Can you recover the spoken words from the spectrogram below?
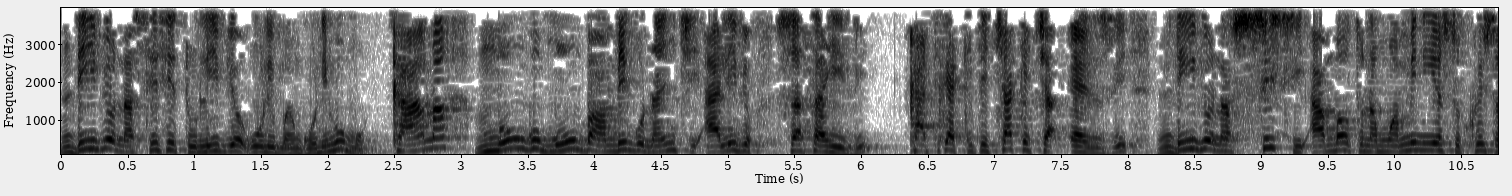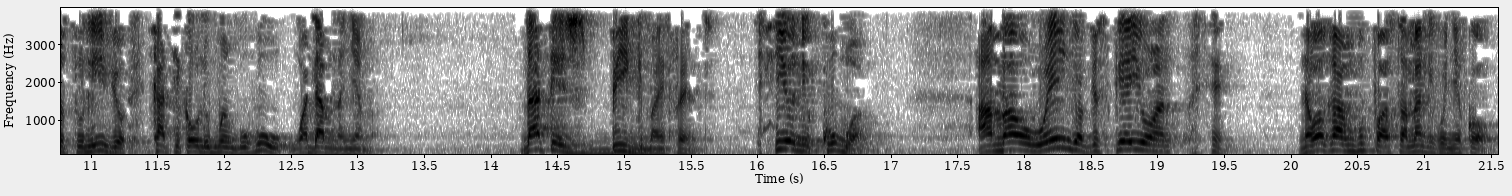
ndivyo na sisi tulivyo ulimwenguni humu. Kama mungu muumba wa mbingu na nchi alivyo sasa hivi katika kiti chake cha enzi ndivyo na sisi ambao tunamwamini yesu kristo tulivyo katika ulimwengu huu wa damu na nyama that is big my friend. Hiyo ni kubwa. Ambao wengi wakisikia hiyo nawaka mfupa wa samaki kwenye koo.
